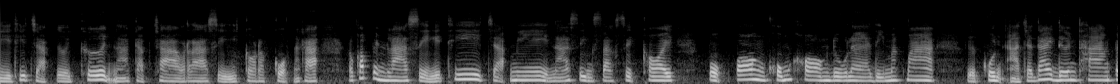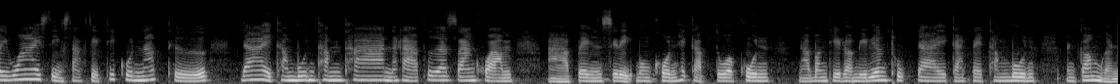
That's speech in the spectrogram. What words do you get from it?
ดีๆ ที่จะเกิดขึ้นนะกับชาวราศีกรกฎนะคะ แล้วก็เป็นราศีที่จะมีนะสิ่งศักดิ์สิทธิ์คอยปกป้องคุ้มครองดูแลดีมากๆ หรือคุณอาจจะได้เดินทางไปไหว้สิ่งศักดิ์สิทธิ์ที่คุณนับถือ ได้ทำบุญทำทานนะคะ เพื่อสร้างความาเป็นสิริมงคลให้กับตัวคุณนะบางทีเรามีเรื่องทุกข์ใจการไปทำบุญ มันก็เหมือน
